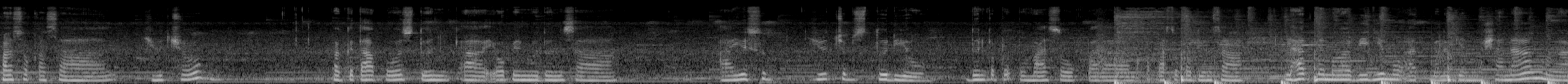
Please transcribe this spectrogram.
Pasok ka sa YouTube. Pagkatapos, dun, uh, i-open mo dun sa uh, YouTube, YouTube Studio. Doon ka po pumasok para makapasok ka dun sa lahat ng mga video mo at malagyan mo siya ng mga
